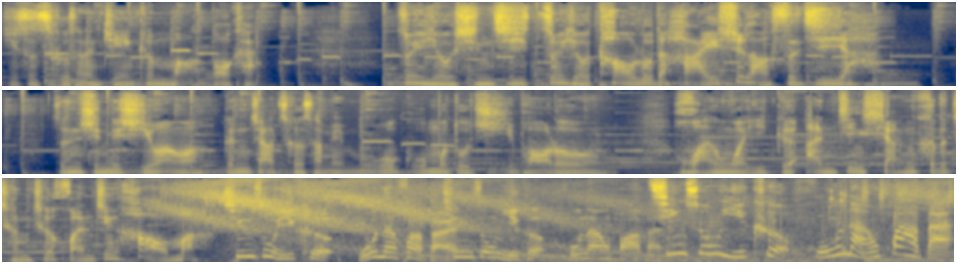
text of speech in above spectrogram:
即使车上的监控没打开，最有心机、最有套路的还是老司机呀！真心的希望哦，更加车上面莫这么多奇葩喽！还我一个安静祥和的乘车环境好吗？轻松一刻湖南话版，轻松一刻湖南话版，轻松一刻湖南话版，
